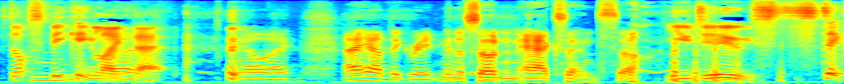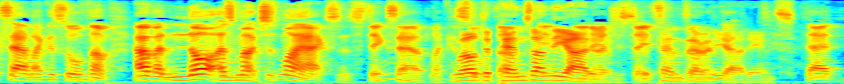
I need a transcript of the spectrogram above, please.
stop speaking like uh, that. You know, I, I have the great Minnesotan accent, so You do. S- sticks out like a sore thumb. However, not as much as my accent sticks out like a sore thumb. well, sore it depends thumb on the audience. States Depends on the audience. That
